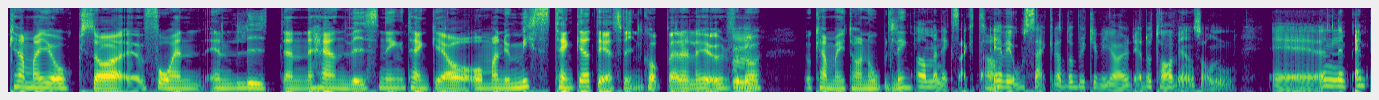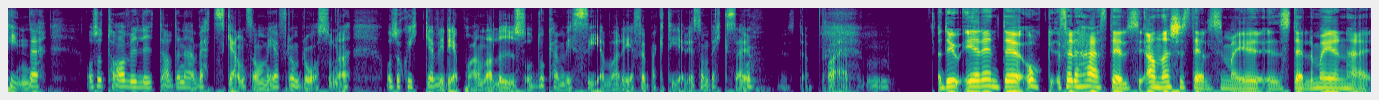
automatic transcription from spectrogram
kan man ju också eh, få en, en liten hänvisning tänker jag om man nu misstänker att det är svinkoppor eller hur? För mm. då, då kan man ju ta en odling. Ja men exakt, ja. är vi osäkra då brukar vi göra det. Då tar vi en sån eh, en, en pinne och så tar vi lite av den här vätskan som är från blåsorna och så skickar vi det på analys och då kan vi se vad det är för bakterier som växer. Just det. Du, är det inte, och, för det här ställs, annars ställs man ju, ställer man ju den här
